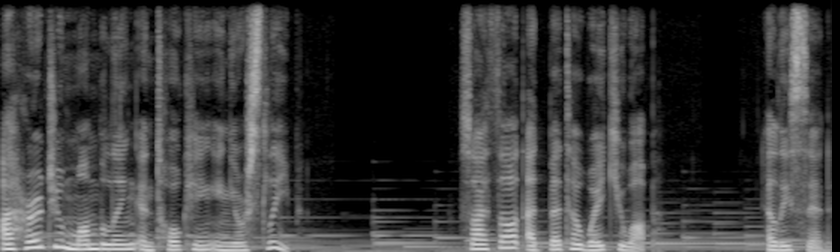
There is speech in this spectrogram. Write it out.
I heard you mumbling and talking in your sleep. So I thought I'd better wake you up, Ellie said.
